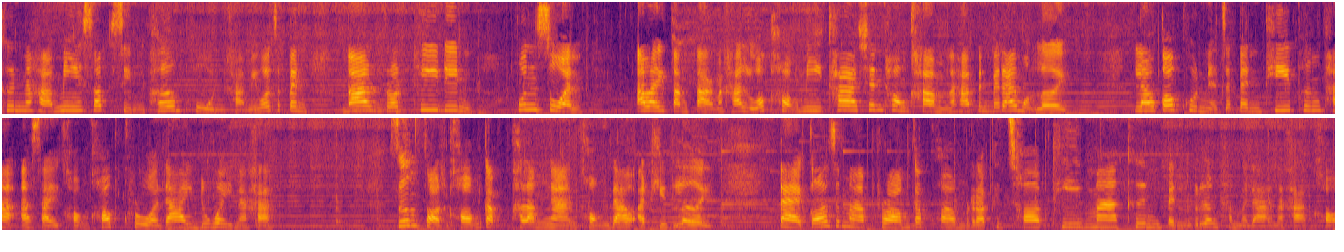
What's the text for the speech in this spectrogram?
ขึ้นนะคะ มีทรัพย์สินเพิ่มพูนค่ะ ไม่ว่าจะเป็นบ้านรถที่ดิน หุ้นส่วนอะไรต่างๆนะคะ หรือว่าของมีค่าเช่นทองคำนะคะ เป็นไปได้หมดเลย แล้วก็คุณเนี่ยจะเป็นที่พึ่งพาอาศัยของครอบครัวได้ด้วยนะคะ ซึ่งสอดคล้องกับพลังงานของดาวอาทิตย์เลย แต่ก็จะมาพร้อมกับความรับผิดชอบที่มากขึ้นเป็นเรื่องธรรมดานะคะ ขอ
